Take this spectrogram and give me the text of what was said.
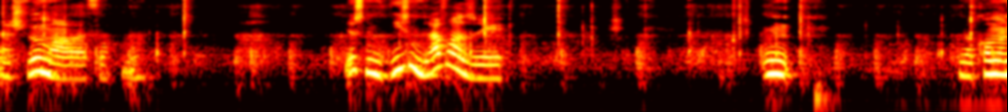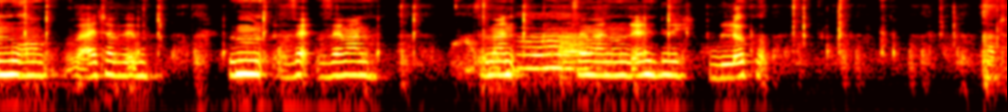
Ja, schwimm mal einfach mal. Hier ist ein riesen Lavasee. Hm. Da kommt man nur weiter, wenn, wenn, wenn man wenn man wenn man unendlich Blöcke hat.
